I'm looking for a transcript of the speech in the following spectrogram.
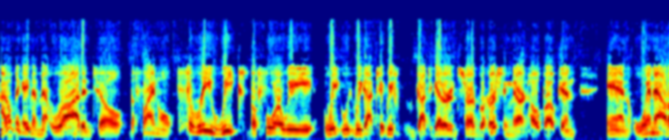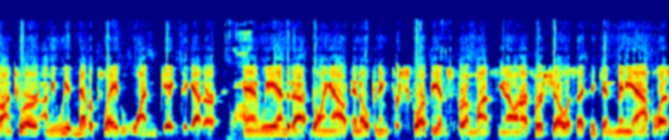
I don't think I even met Rod until the final three weeks before we we we, we got to we got together and started rehearsing there in Hoboken and went out on tour. I mean, we had never played one gig together, Wow. and we ended up going out and opening for Scorpions for a month. You know, and our first show was I think in Minneapolis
